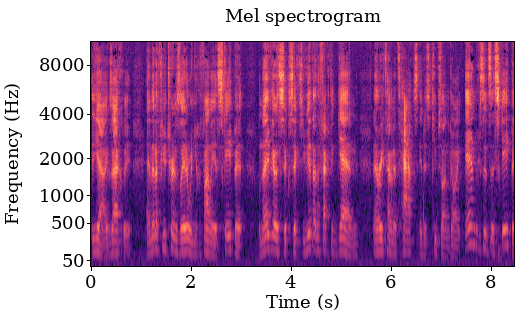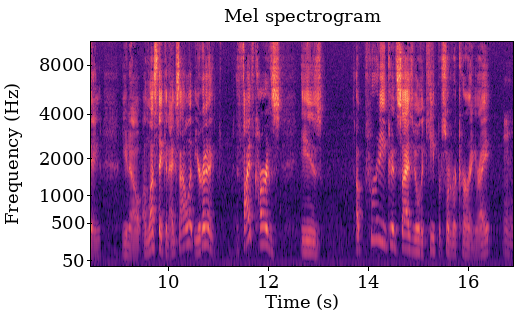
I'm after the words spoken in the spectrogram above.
yeah, exactly. And then a few turns later, when you can finally escape it, well, now you've got a six six. You get that effect again, and every time it attacks, it just keeps on going. And because it's escaping, You know, unless they can exile it, you're gonna five cards is a pretty good size to be able to keep sort of recurring, right? Mhm.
